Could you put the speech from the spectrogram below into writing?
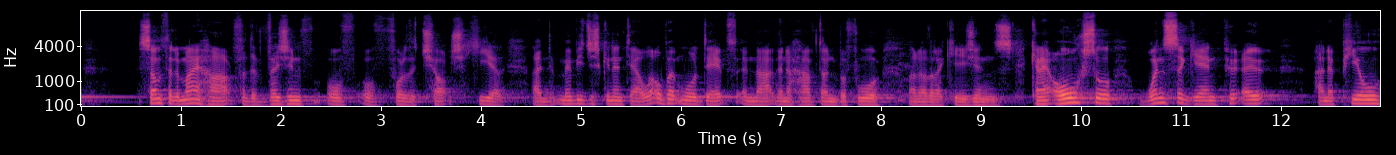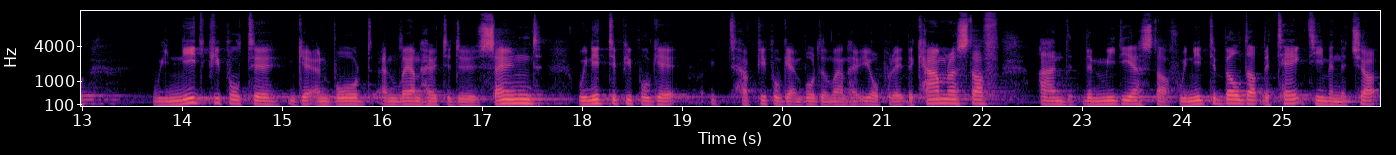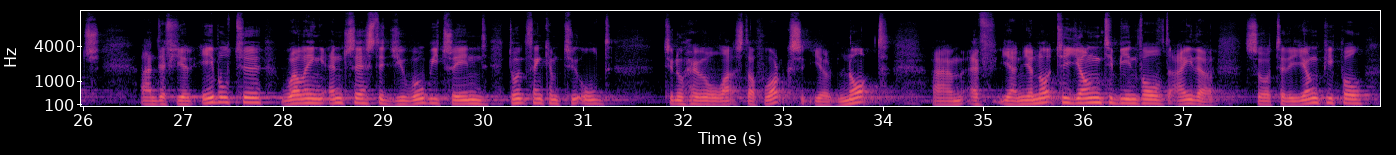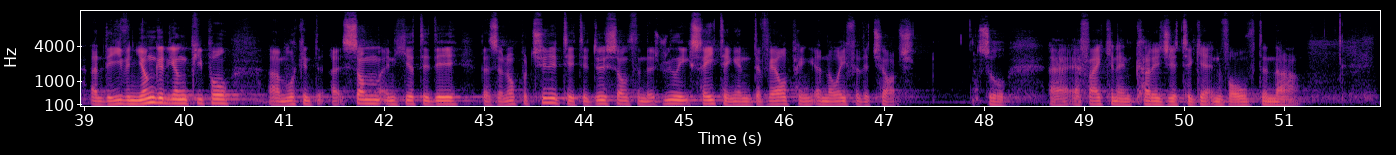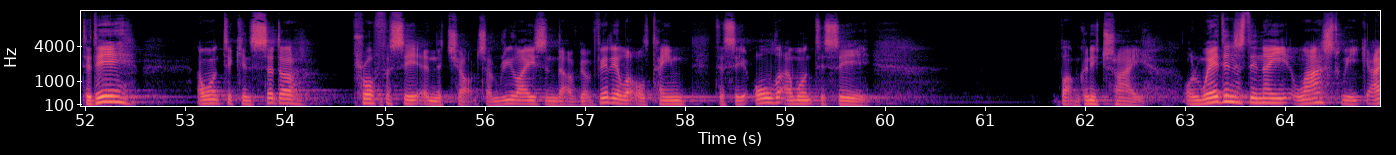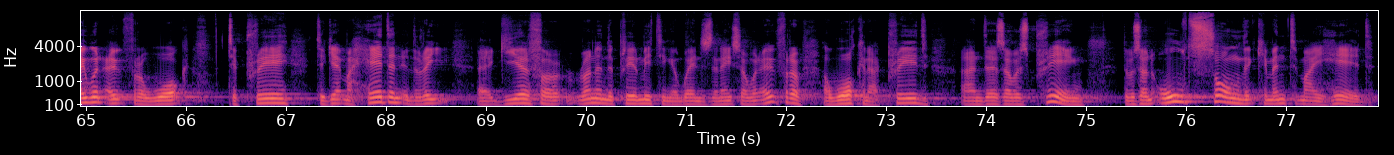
something in my heart for the vision of, of, for the church here, and maybe just get into a little bit more depth in that than I have done before on other occasions. Can I also once again put out an appeal? We need people to get on board and learn how to do sound. We need to people get to have people get on board and learn how to operate the camera stuff and the media stuff. We need to build up the tech team in the church and if you're able to, willing, interested, you will be trained. Don't think I'm too old to know how all that stuff works. You're not. Um, if, yeah, and you're not too young to be involved either. So, to the young people and the even younger young people, I'm looking at some in here today, there's an opportunity to do something that's really exciting and developing in the life of the church. So, uh, if I can encourage you to get involved in that. Today, I want to consider prophecy in the church. I'm realizing that I've got very little time to say all that I want to say, but I'm going to try. On Wednesday night last week, I went out for a walk to pray, to get my head into the right uh, gear for running the prayer meeting on Wednesday night. So I went out for a, a walk and I prayed. And as I was praying, there was an old song that came into my head.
